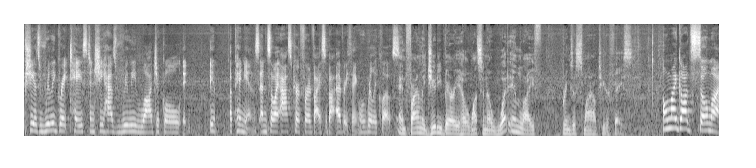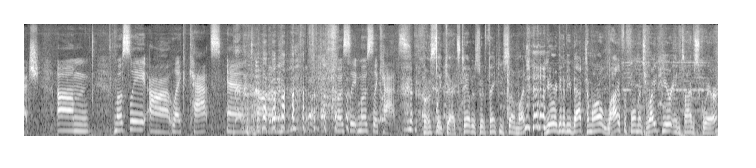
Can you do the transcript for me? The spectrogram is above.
she has really great taste and she has really logical i- i- opinions and so I ask her for advice about everything. We're really close. And finally, Judy Berryhill wants to know what in life brings a smile to your face. oh my God, so much. Um, mostly uh, like cats and um, mostly mostly cats. Mostly cats. Taylor Swift, thank you so much. You are going to be back tomorrow, live performance right here in Times Square.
